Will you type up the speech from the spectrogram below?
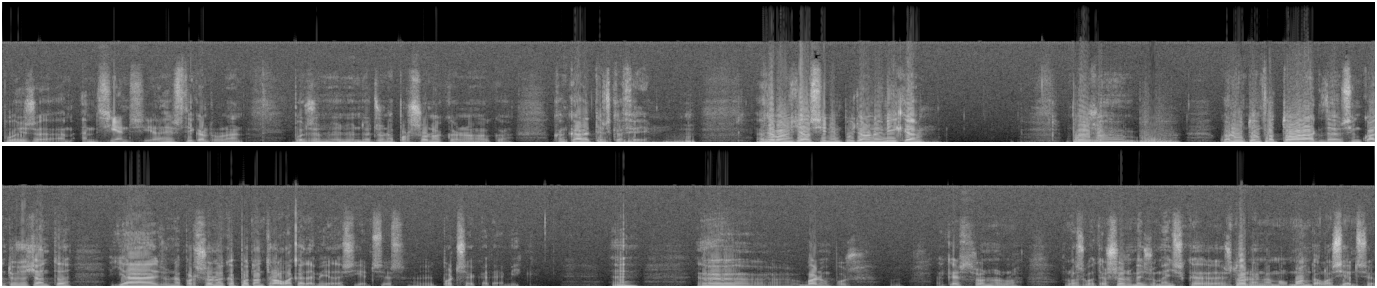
pues, amb, amb ciència, eh, estic enronant, pues, no ets una persona que, no, que, que encara tens que fer. Llavors ja si anem pujant una mica, pues, eh, quan un té un factor H de 50 o 60, ja és una persona que pot entrar a l'Acadèmia de Ciències, eh, pot ser acadèmic. Eh? Eh, bueno, doncs, aquests són les votacions més o menys que es donen en el món de la ciència.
